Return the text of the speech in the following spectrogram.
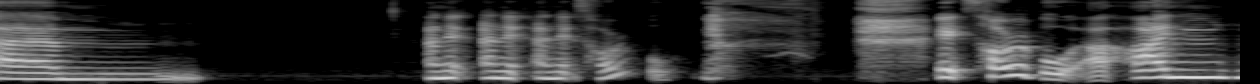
um, and it and it and it's horrible. it's horrible. I'm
